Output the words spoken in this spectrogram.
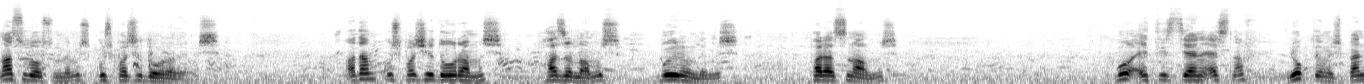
Nasıl olsun demiş kuşbaşı doğra demiş. Adam kuşbaşı doğramış, hazırlamış. Buyurun demiş. Parasını almış. Bu et isteyen esnaf yok demiş. Ben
